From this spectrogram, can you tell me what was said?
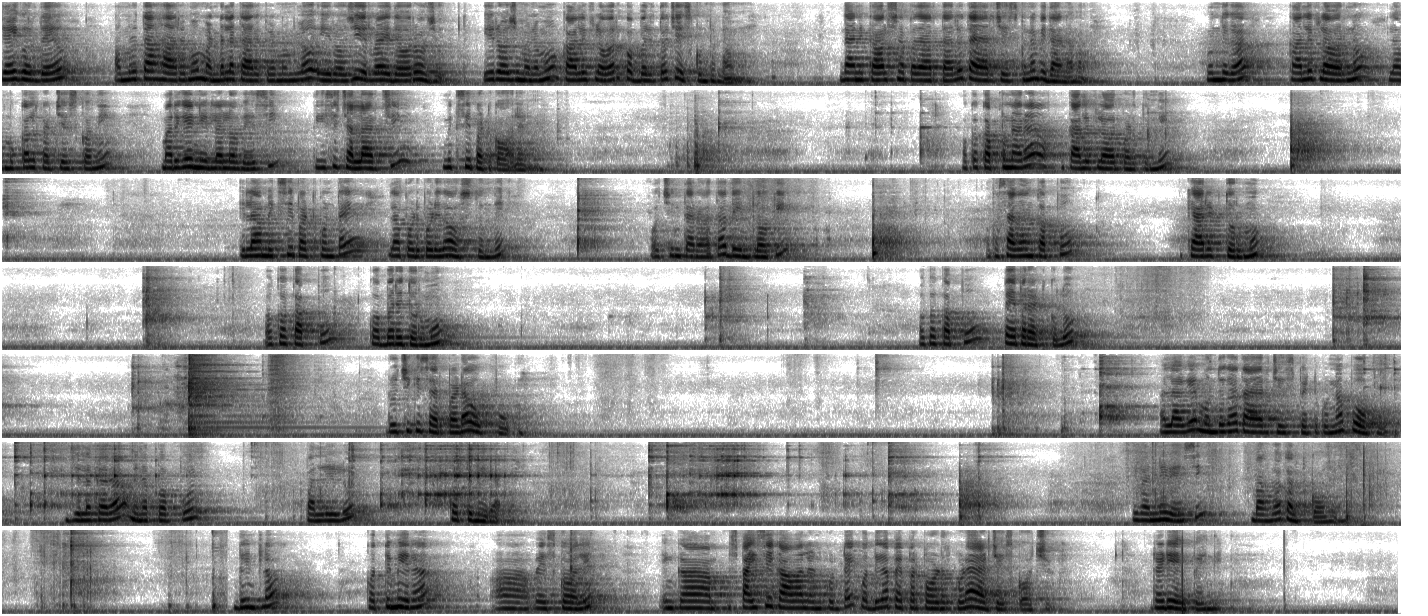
జై గురుదేవ్. అమృతాహారము మండల కార్యక్రమంలో ఈరోజు ఇరవై ఐదవ రోజు. ఈరోజు మనము కాలీఫ్లవర్ కొబ్బరితో చేసుకుంటున్నాము. దానికి కావాల్సిన పదార్థాలు తయారు చేసుకునే విధానము. ముందుగా కాలీఫ్లవర్ను ఇలా ముక్కలు కట్ చేసుకొని మరిగే నీళ్ళలో వేసి తీసి చల్లార్చి మిక్సీ పట్టుకోవాలండి. ఒక కప్పున్నర కాలీఫ్లవర్ పడుతుంది. ఇలా మిక్సీ పట్టుకుంటే ఇలా పొడి పొడిగా వస్తుంది. వచ్చిన తర్వాత దీంట్లోకి ఒక సగం కప్పు క్యారెట్ తురుము ఒక కప్పు కొబ్బరి తురుము ఒక కప్పు పేపర్ అటుకులు రుచికి సరిపడా ఉప్పు. అలాగే ముందుగా తయారు చేసి పెట్టుకున్న పోపు. జీలకర్ర మినపప్పు పల్లీలు కొత్తిమీర. ఇవన్నీ వేసి బాగా కలుపుకోవాలి. దీంట్లో కొత్తిమీర వేసుకోవాలి. ఇంకా స్పైసీ కావాలనుకుంటే కొద్దిగా పెప్పర్ పౌడర్ కూడా యాడ్ చేసుకోవచ్చు. రెడీ అయిపోయింది.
